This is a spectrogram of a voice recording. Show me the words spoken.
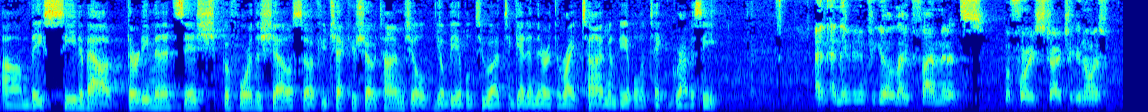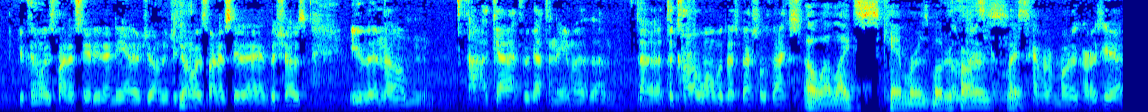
Um, they seat about 30 minutes ish before the show, so if you check your show times, you'll you'll be able to uh, to get in there at the right time and be able to take grab a seat. And, and even if you go like five minutes before it starts, you can always you can always find a seat at Indiana Jones. You can always find a seat at any of the shows. Even um, oh God, I forgot the name of them. The the car one with the special effects. Oh, uh, lights, cameras, motor the cars. Lights, lights, camera, motor cars. Yeah,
